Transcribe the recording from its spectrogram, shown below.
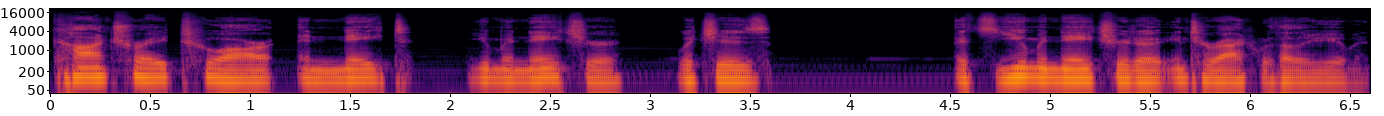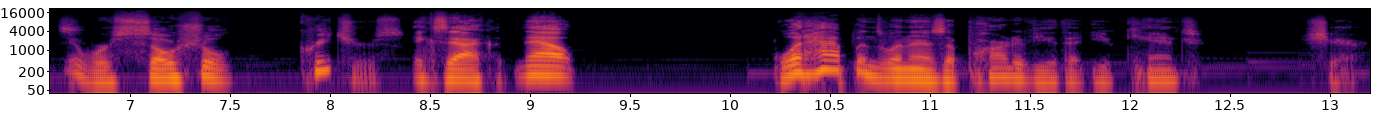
contrary to our innate human nature, which is it's human nature to interact with other humans. Yeah, we're social creatures. Exactly. Now, what happens when there's a part of you that you can't share?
